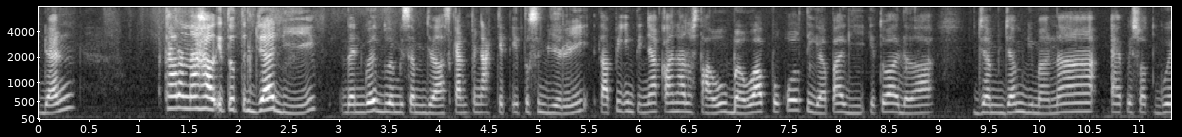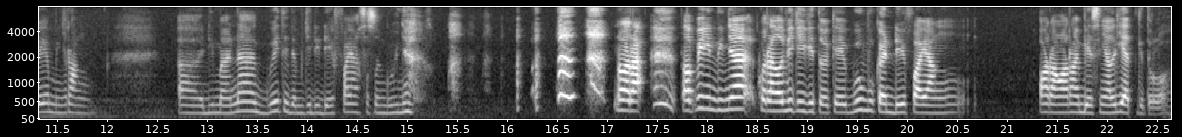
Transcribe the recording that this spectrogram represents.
dan karena hal itu terjadi dan gue belum bisa menjelaskan penyakit itu sendiri tapi intinya kalian harus tahu bahwa pukul 3 pagi itu adalah jam-jam di mana episode gue menyerang. Uh, di mana gue tidak menjadi Deva yang sesungguhnya Nora. Tapi intinya kurang lebih kayak gitu. Kayak gue bukan Deva yang orang-orang biasanya lihat gitu loh.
